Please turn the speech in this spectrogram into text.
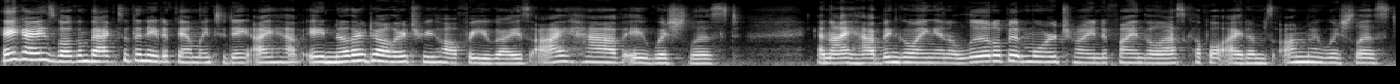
Hey guys, welcome back to the Native Family. Today I have another Dollar Tree haul for you guys. I have a wish list and I have been going in a little bit more trying to find the last couple items on my wish list.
